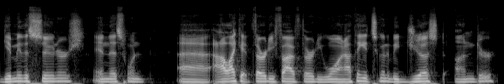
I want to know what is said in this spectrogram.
Give me the Sooners in this one. I like it 35-31. I think it's going to be just under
